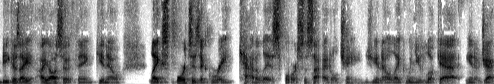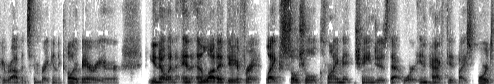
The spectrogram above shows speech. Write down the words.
because I, I also think, you know, like sports is a great catalyst for societal change. You know, like when you look at, you know, Jackie Robinson breaking the color barrier, you know, and, and, a lot of different like social climate changes that were impacted by sports.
